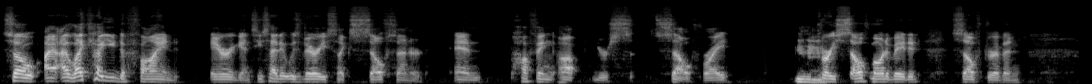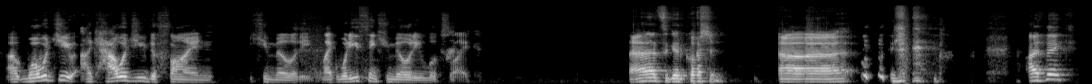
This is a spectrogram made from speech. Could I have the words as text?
so I, I liked how you defined arrogance you said it was very like self-centered and puffing up yourself right mm-hmm. very self-motivated self-driven uh, what would you like how would you define humility? Like, what do you think humility looks like? Uh, that's a good question. Uh, I think,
